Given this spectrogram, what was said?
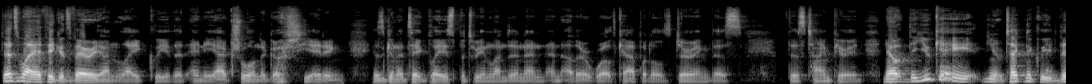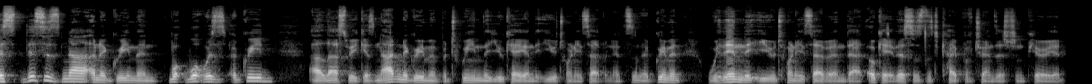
that's why I think it's very unlikely that any actual negotiating is going to take place between London and, and other world capitals during this this time period. Now, the UK, you know, technically this this is not an agreement. What what was agreed uh, last week is not an agreement between the UK and the EU27. It's an agreement within the EU27 that, okay, this is the type of transition period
